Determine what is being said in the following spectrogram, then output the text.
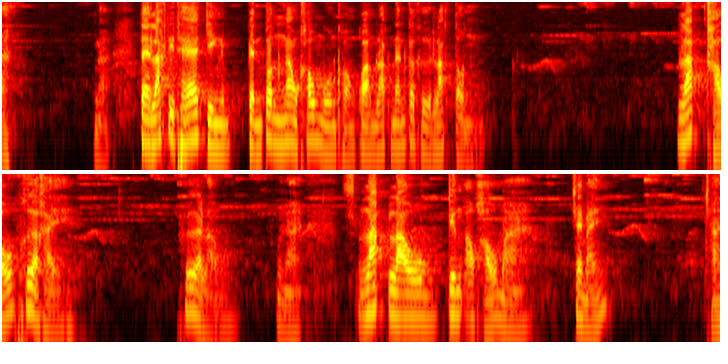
นะนะแต่รักที่แท้จริงเป็นต้นเง่าข้ามูลของความรักนั้นก็คือรักตน รักเขาเพื่อใคร เพื่อเรานะรักเราจึงเอาเขามา ใช่ไหม ใช่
